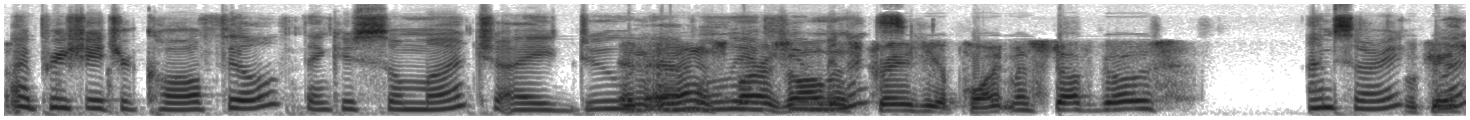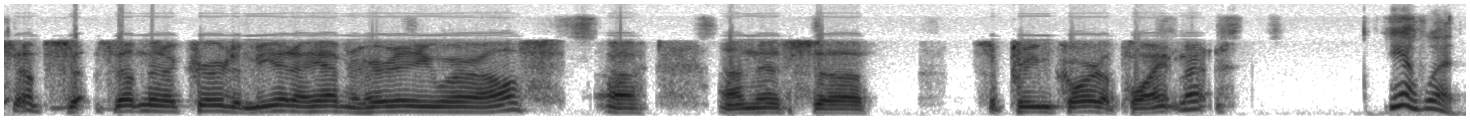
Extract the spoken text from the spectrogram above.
I appreciate your call, Phil. Thank you so much. I do. And, and as far as all minutes. this crazy appointment stuff goes, I'm sorry. Okay, some, something that occurred to me that I haven't heard anywhere else uh, on this uh, Supreme Court appointment. Yeah, what?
